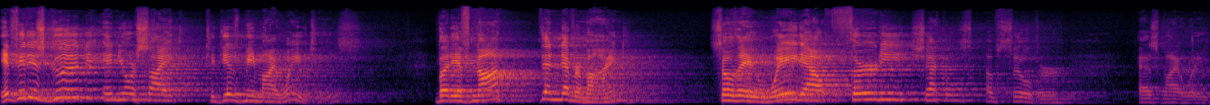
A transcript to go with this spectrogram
If it is good in your sight to give me my wages, but if not, then never mind. So they weighed out 30 shekels of silver as my wages.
